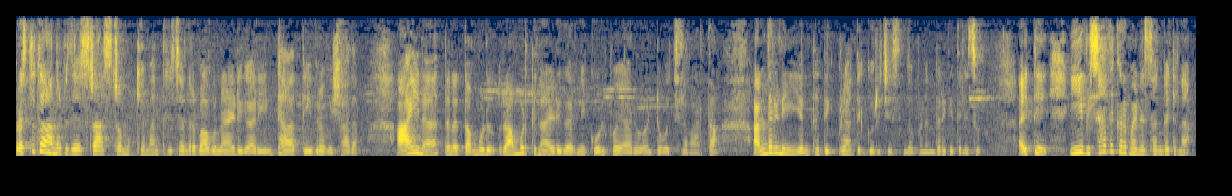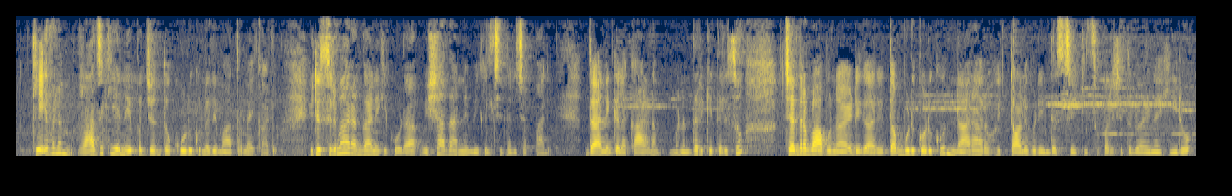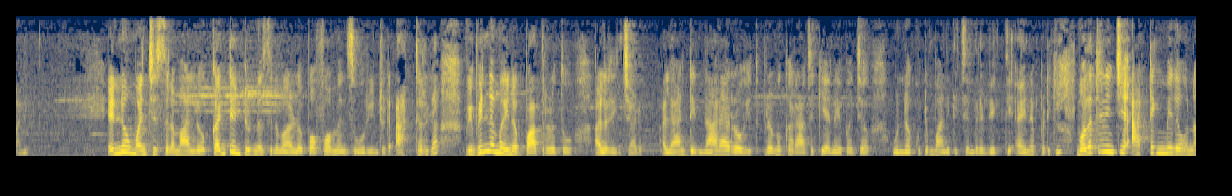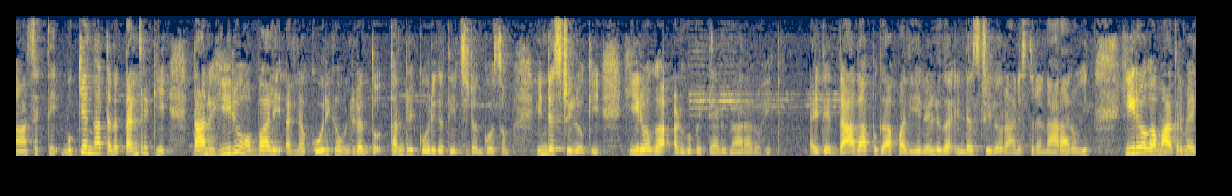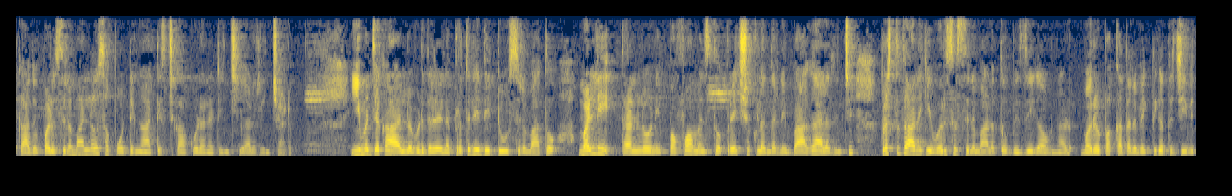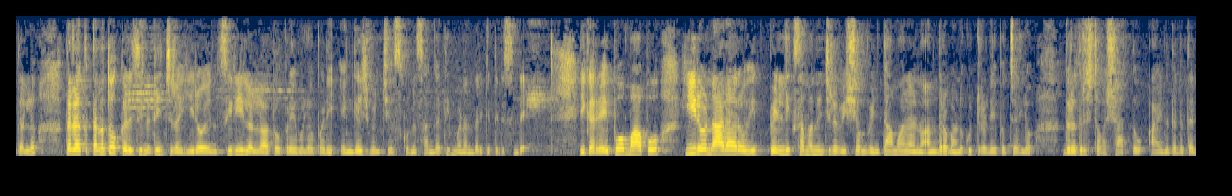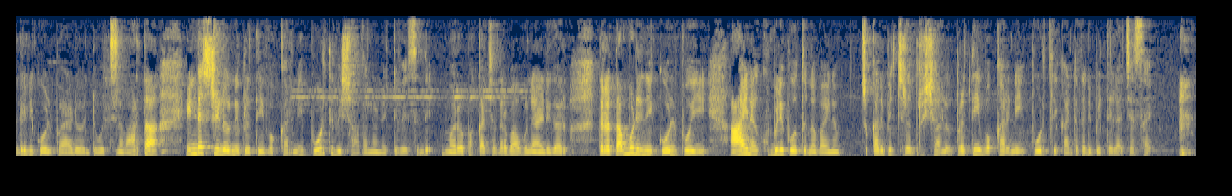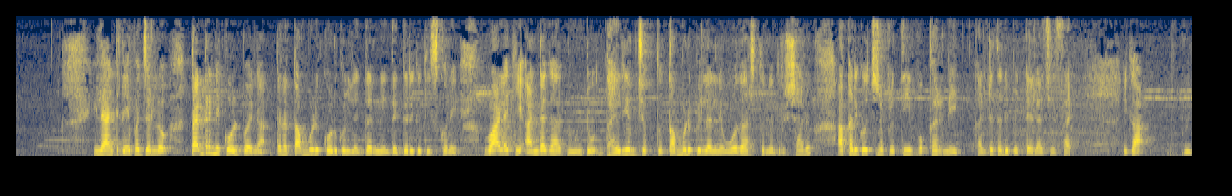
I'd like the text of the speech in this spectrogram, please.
ప్రస్తుత ఆంధ్రప్రదేశ్ రాష్ట్ర ముఖ్యమంత్రి చంద్రబాబు నాయుడు గారి ఇంట తీవ్ర విషాదం. ఆయన తన తమ్ముడు రామ్మూర్తి నాయుడు గారిని కోల్పోయారు అంటూ వచ్చిన వార్త అందరినీ ఎంత దిగ్భ్రాంతికి గురి చేసిందో మనందరికీ తెలుసు. అయితే ఈ విషాదకరమైన సంఘటన కేవలం రాజకీయ నేపథ్యంతో కూడుకున్నది మాత్రమే కాదు ఇటు సినిమా రంగానికి కూడా విషాదాన్ని మిగిల్చిందని చెప్పాలి. దానికి గల కారణం మనందరికీ తెలుసు. చంద్రబాబు నాయుడు గారి తమ్ముడి కొడుకు నారా రోహిత్ టాలీవుడ్ ఇండస్ట్రీకి సుపరిచితుడు అయిన హీరో అని. ఎన్నో మంచి సినిమాల్లో కంటెంట్ ఉన్న సినిమాల్లో పర్ఫార్మెన్స్ ఓరియంటెడ్ యాక్టర్గా విభిన్నమైన పాత్రలతో అలరించాడు. అలాంటి నారా రోహిత్ ప్రముఖ రాజకీయ నేపథ్యం ఉన్న కుటుంబానికి చెందిన వ్యక్తి అయినప్పటికీ మొదటి నుంచి యాక్టింగ్ మీద ఉన్న ఆసక్తి ముఖ్యంగా తన తండ్రికి తాను హీరో అవ్వాలి అన్న కోరిక ఉండడంతో తండ్రి కోరిక తీర్చడం కోసం ఇండస్ట్రీలోకి హీరోగా అడుగుపెట్టాడు నారా రోహిత్. అయితే దాదాపుగా పదిహేనేళ్ళుగా ఇండస్ట్రీలో రాణిస్తున్న నారా రోహిత్ హీరోగా మాత్రమే కాదు పలు సినిమాల్లో సపోర్టింగ్ ఆర్టిస్ట్గా కూడా నటించి అలరించాడు. ఈ మధ్య కాలంలో విడుదలైన ప్రతినిధి టూ సినిమాతో మళ్ళీ తనలోని పర్ఫార్మెన్స్తో ప్రేక్షకులందరినీ బాగా అలరించి ప్రస్తుతానికి వరుస సినిమాలతో బిజీగా ఉన్నాడు. మరోపక్క తన వ్యక్తిగత జీవితంలో తన తనతో కలిసి నటించిన హీరోయిన్ సిరీలల్లాతో ప్రేమలో పడి ఎంగేజ్మెంట్ చేసుకున్న సంగతి మనందరికీ తెలిసిందే. ఇక రేపో మాపో హీరో నారా రోహిత్ పెళ్ళికి సంబంధించిన విషయం వింటామో నన్ను అందరం అనుకుంటున్న నేపథ్యంలో దురదృష్టవశాత్తు ఆయన తన తండ్రిని కోల్పోయాడు అంటూ వచ్చిన వార్త ఇండస్ట్రీలోని ప్రతి ఒక్కరిని పూర్తి విషాదంలో నెట్టివేసింది. మరోపక్క చంద్రబాబు నాయుడు గారు తన తమ్ముడిని కోల్పోయి ఆయన కుమిలిపోతున్న వైనం కనిపించిన దృశ్యాలు ప్రతి ఒక్కరిని పూర్తి కంటతడి పెట్టేలా చేశాయి. ఇలాంటి నేపథ్యంలో తండ్రిని కోల్పోయిన తన తమ్ముడి కొడుకులనిద్దరిని దగ్గరికి తీసుకొని వాళ్ళకి అండగా ఉంటూ ధైర్యం చెప్తూ తమ్ముడి పిల్లల్ని ఓదార్స్తున్న దృశ్యాలు అక్కడికి వచ్చిన ప్రతి ఒక్కరిని కంటతడి పెట్టేలా చేశాయి. ఇక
